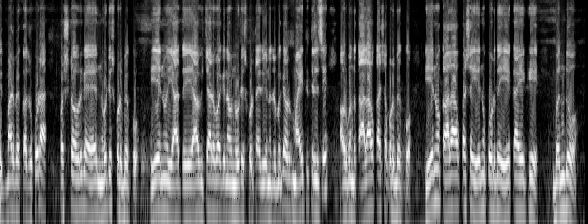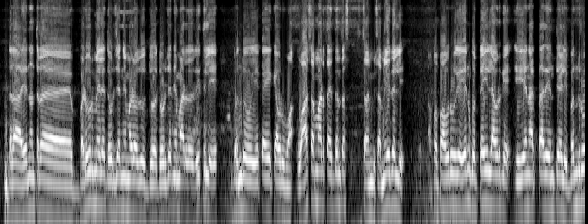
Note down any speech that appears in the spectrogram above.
ಇದು ಮಾಡಬೇಕಾದ್ರೂ ಕೂಡ ಫಸ್ಟ್ ಅವ್ರಿಗೆ ನೋಟಿಸ್ ಕೊಡಬೇಕು. ಏನು ಯಾವ ಯಾವ ವಿಚಾರವಾಗಿ ನಾವು ನೋಟಿಸ್ ಕೊಡ್ತಾ ಇದೀವಿ ಅನ್ನೋದ್ರ ಬಗ್ಗೆ ಅವ್ರಿಗೆ ಮಾಹಿತಿ ತಿಳಿಸಿ ಅವ್ರಿಗೊಂದು ಕಾಲಾವಕಾಶ ಕೊಡಬೇಕು. ಏನು ಕಾಲಾವಕಾಶ ಏನು ಕೊಡದೆ ಏಕಾಏಕಿ ಬಂದು ಒಂಥರ ಏನೊಂಥರ ಬಡವ್ರ ಮೇಲೆ ದೌರ್ಜನ್ಯ ಮಾಡೋದು ದೌರ್ಜನ್ಯ ಮಾಡಿದ ರೀತಿಲಿ ಬಂದು ಏಕಾಏಕಿ ಅವರು ವಾಸ ಮಾಡ್ತಾ ಇದ್ದಂತ ಸಮ- ಸಮಯದಲ್ಲಿ ಪಾಪ ಅವ್ರಿಗೆ ಏನು ಗೊತ್ತೇ ಇಲ್ಲ ಅವ್ರಿಗೆ ಏನಾಗ್ತಾ ಇದೆ ಅಂತ ಹೇಳಿ ಬಂದ್ರು,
